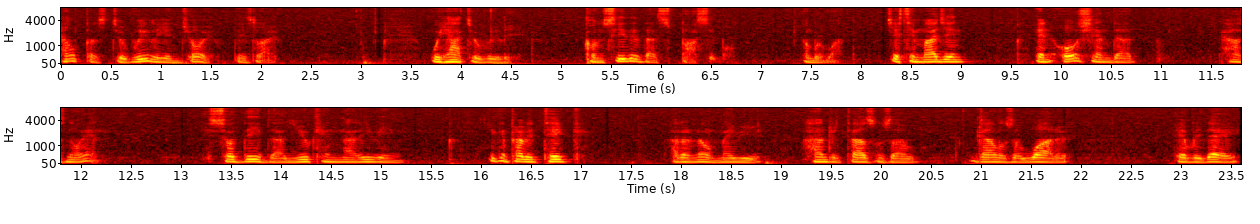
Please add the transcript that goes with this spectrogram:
help us to really enjoy this life. We have to really consider that's possible. Number one, just imagine an ocean that has no end. It's so deep that you cannot even, you can probably take, I don't know, maybe hundred thousands of gallons of water every day,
